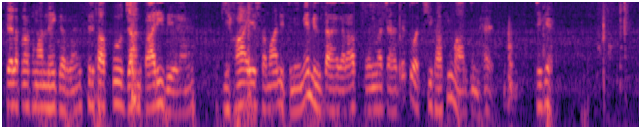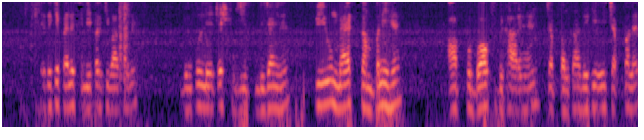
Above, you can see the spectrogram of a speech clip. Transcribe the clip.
सेल अपना सामान नहीं कर रहे हैं, सिर्फ़ आपको जानकारी दे रहे हैं कि हाँ ये सामान इतने में मिलता है। अगर आप खोलना चाहते तो अच्छी खासी मार्जिन है। ठीक है? ये देखिए, पहले स्लीपर की बात करें। बिल्कुल लेटेस्ट डिज़ाइन है। पीयू मैक्स कंपनी है। आपको बॉक्स दिखा रहे हैं, चप्पल का। देखिए, ये चप्पल है।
